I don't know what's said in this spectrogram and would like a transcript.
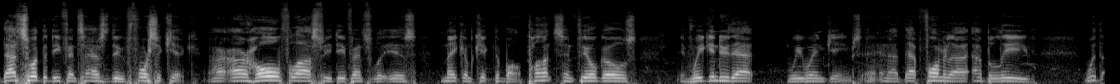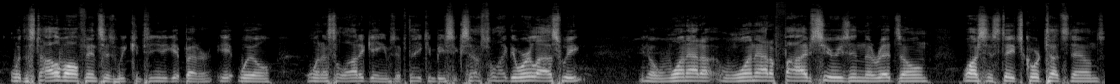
that's what the defense has to do, force a kick. Our, our whole philosophy defensively is make them kick the ball, punts and field goals – if we can do that, we win games. And, that formula, I believe, with with the style of offenses we continue to get better, it will win us a lot of games if they can be successful like they were last week. You know, one out of one out of five series in the red zone. Washington State scored touchdowns.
